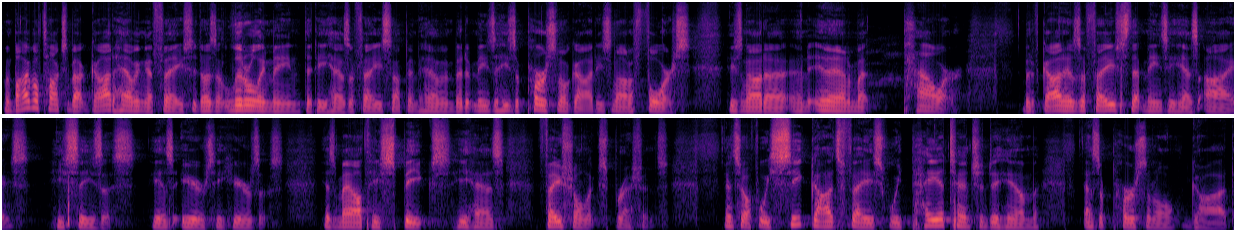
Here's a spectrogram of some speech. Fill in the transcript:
when the Bible talks about God having a face, it doesn't literally mean that he has a face up in heaven, but it means that he's a personal God. He's not a force, he's not a, an inanimate power. But if God has a face, that means he has eyes. He sees us. He has ears. He hears us. His mouth, he speaks. He has facial expressions. And so if we seek God's face, we pay attention to Him as a personal God.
